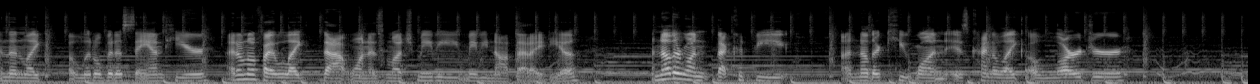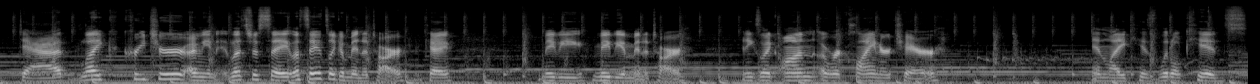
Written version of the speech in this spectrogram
And then like a little bit of sand here. I don't know if I like that one as much. Maybe, maybe not that idea. Another one that could be another cute one is kind of like a larger dad-like creature. I mean, let's just say, let's say it's like a minotaur, okay? Maybe, maybe a minotaur. And he's like on a recliner chair. And like his little kids,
